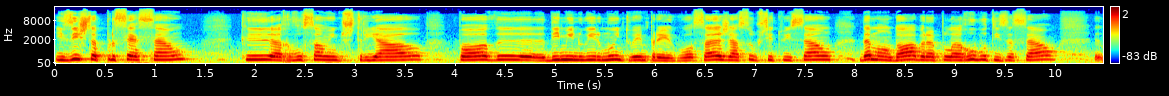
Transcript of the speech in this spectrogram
existe a percepção que a revolução industrial pode diminuir muito o emprego, ou seja, a substituição da mão de obra pela robotização eh,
